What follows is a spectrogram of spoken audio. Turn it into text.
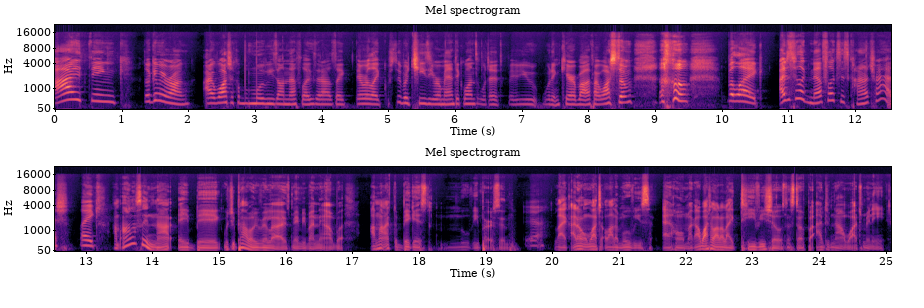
I think don't get me wrong. I watched a couple movies on Netflix that I was like, they were like super cheesy romantic ones, which I figure you wouldn't care about if I watched them. um, but like, I just feel like Netflix is kind of trash. Like, I'm honestly not a big, which you probably realize maybe by now, but I'm not like the biggest movie person. yeah, Like I don't watch a lot of movies at home. Like I watch a lot of like TV shows and stuff, but I do not watch many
